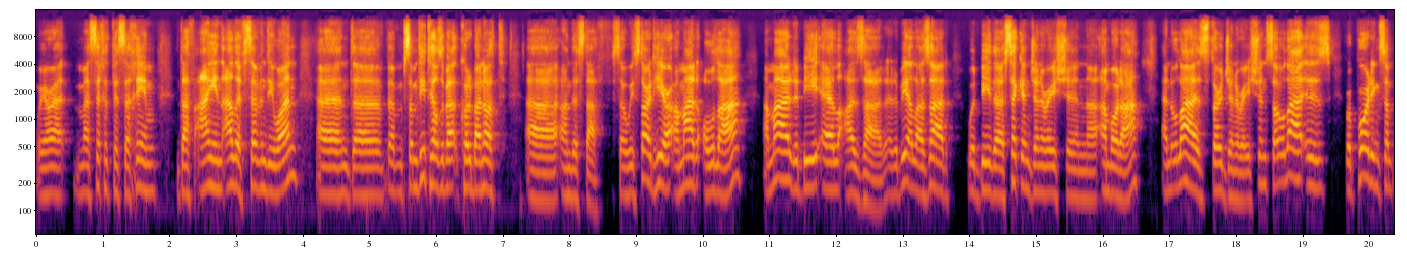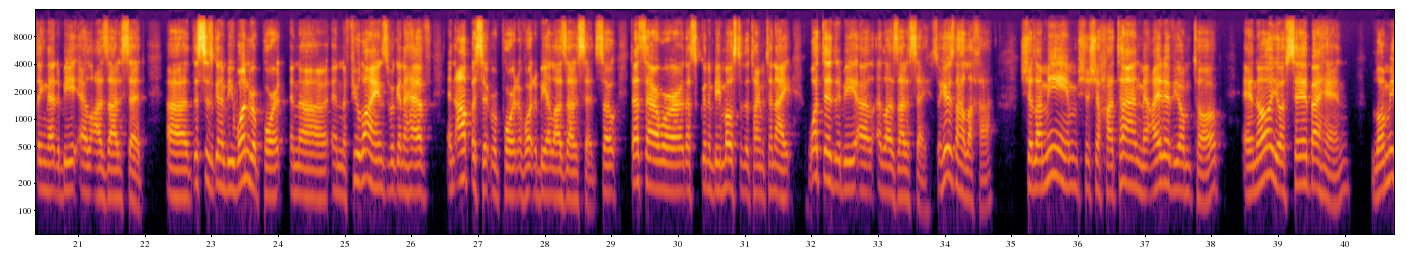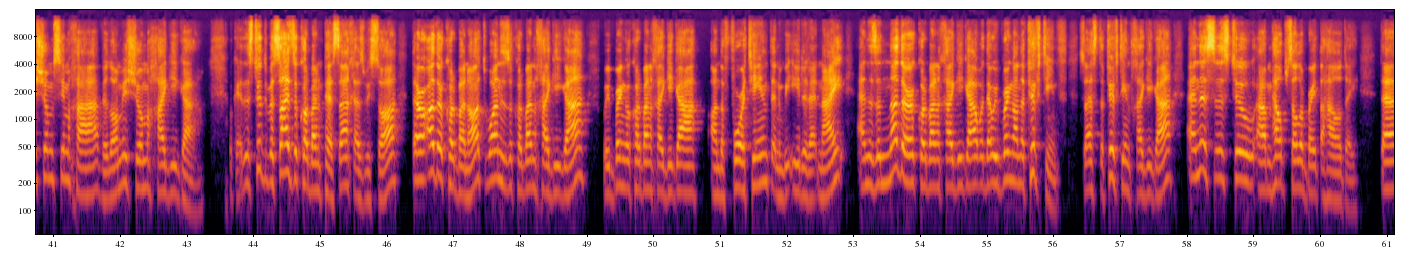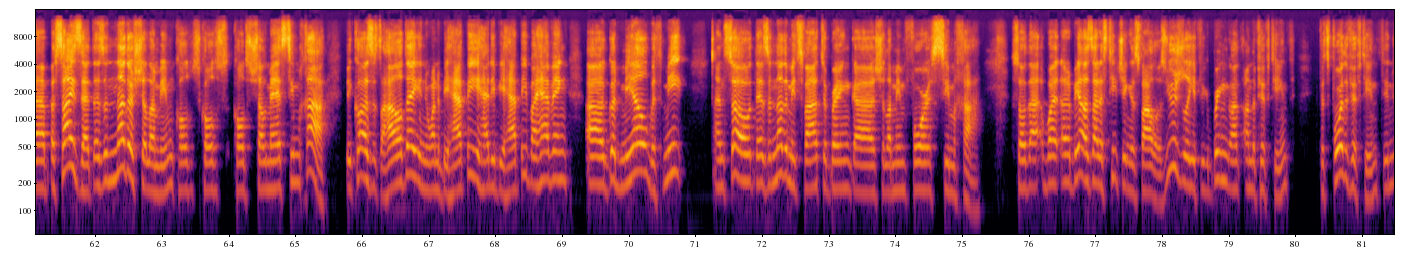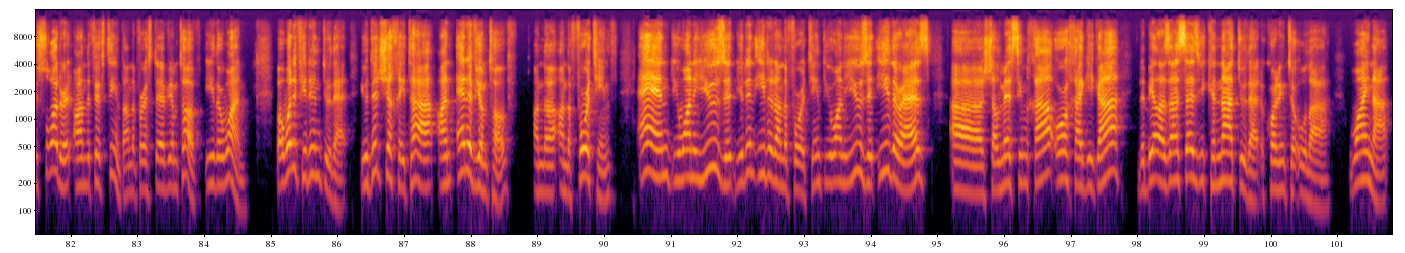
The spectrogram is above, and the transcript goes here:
We are at Masechet Pesachim, Daf Ayin Aleph 71, and uh, um, some details about Korbanot uh, on this stuff. So we start here, Amad Ula, Amad Rabbi El Azar. Rabbi El Azar would be the second generation uh, Amora, and Ula is third generation. So Ula is reporting something that Rabbi El Azar said. Uh, this is going to be one report, and uh, in a few lines, we're going to have an opposite report of what Rabbi Elazar said. So that's our that's going to be most of the time tonight. What did Rabbi uh, Elazar say? So here's the halacha: Shelamim sheshachatan me'arev yom tov eno yoseh bahen lo mishum simcha velo mishum hagiga. Okay, there's two. Besides the korban pesach, as we saw, there are other korbanot. One is a korban chagiga. We bring a korban chagiga on the 14th and we eat it at night. And there's another Korban Chagiga that we bring on the 15th. So that's the 15th Chagiga. And this is to um, help celebrate the holiday. Besides that, there's another Shalamim called, called, called Shalmei Simcha. Because it's a holiday and you want to be happy, how do you be happy? By having a good meal with meat. And so there's another mitzvah to bring uh, Shalamim for Simcha. So that what Rabbi Elazar is teaching is follows. Usually, if you bring on, on the 15th, if it's for the 15th, then you slaughter it on the 15th, on the first day of Yom Tov, either one. But what if you didn't do that? You did Shechita on Erev Yom Tov, on the, on the 14th, and you want to use it, you didn't eat it on the 14th, you want to use it either as uh, Simcha or Chagiga. The Elazar says you cannot do that according to Ula. Why not?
